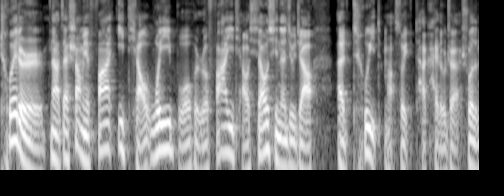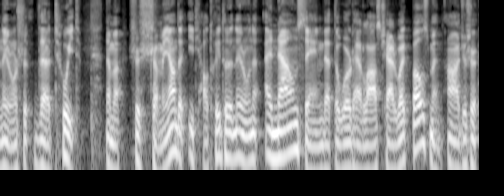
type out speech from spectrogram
Twitter，那在上面发一条微博或者说发一条消息呢，就叫。a tweet 嘛，所以它开头这说的内容是 the tweet。那么是什么样的一条推特的内容呢？Announcing that the world had lost Chadwick Boseman 啊，就是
